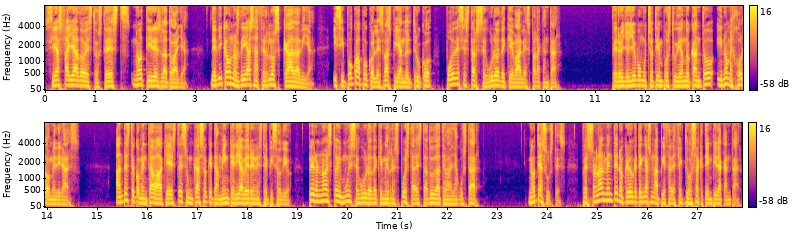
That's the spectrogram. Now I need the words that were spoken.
Si has fallado estos tests, no tires la toalla. Dedica unos días a hacerlos cada día, y si poco a poco les vas pillando el truco, puedes estar seguro de que vales para cantar. Pero yo llevo mucho tiempo estudiando canto y no mejoro, me dirás. Antes te comentaba que este es un caso que también quería ver en este episodio, pero no estoy muy seguro de que mi respuesta a esta duda te vaya a gustar. No te asustes, personalmente no creo que tengas una pieza defectuosa que te impida cantar,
